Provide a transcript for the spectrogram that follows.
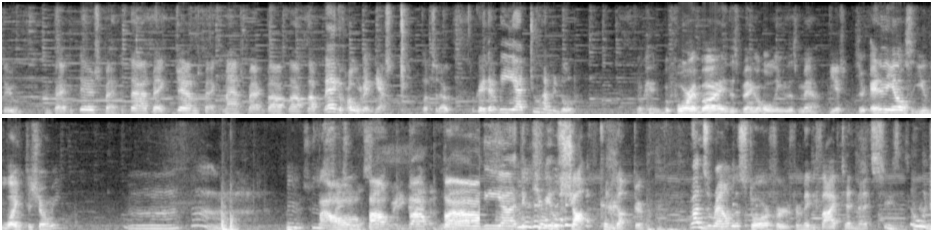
through. And Bag of this, bag of that, bag of gems, bag of maps, bag of blah, blah, blah, bag of holding, yes. Flips it out. Okay, that'll be uh, 200 gold. Okay, before I buy this bag of holding this map, Yes. is there anything else that you'd like to show me? Bow, bow, bow, bow. The uh, the curio shop conductor runs around the store for, for maybe five ten minutes. Jesus. Oh, and,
